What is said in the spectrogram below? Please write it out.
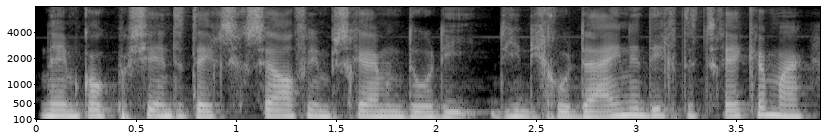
neem ik ook patiënten tegen zichzelf in bescherming door die, die, die gordijnen dicht te trekken. Maar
